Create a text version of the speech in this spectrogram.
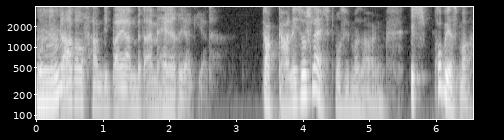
Und mhm. darauf haben die Bayern mit einem Hell reagiert. Ja, gar nicht so schlecht, muss ich mal sagen. Ich probiere es mal.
